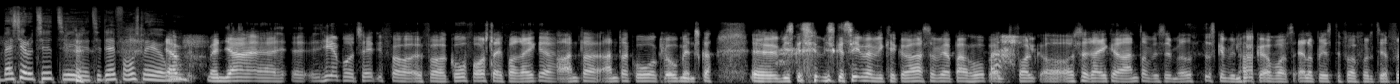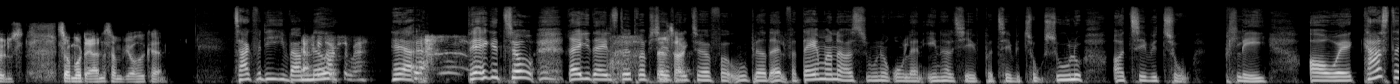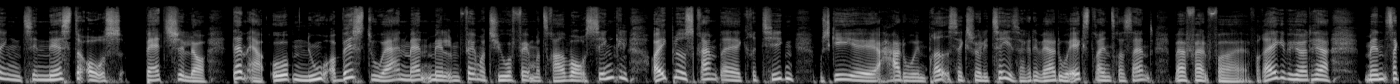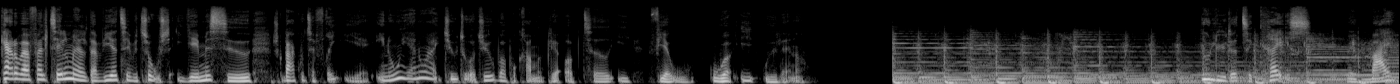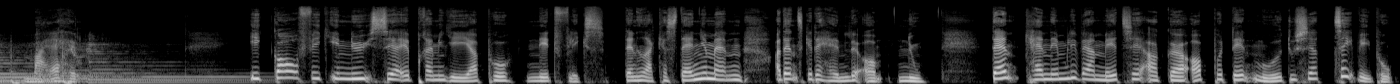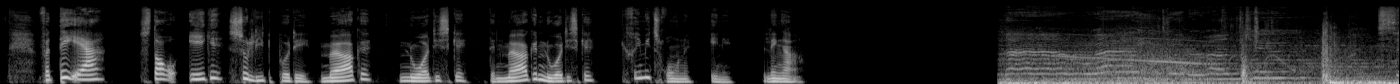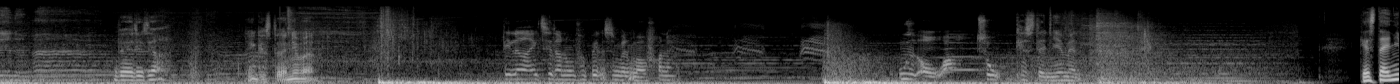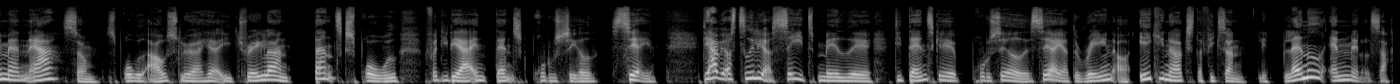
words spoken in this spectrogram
Hvad siger du til, til, til det forslag? Ja, men jeg er helt modtagelig for, for gode forslag fra Rikke og andre, andre gode og kloge mennesker. Uh, vi, skal, vi skal se, hvad vi kan gøre, så vil jeg bare håbe, at folk, og også Rikke og andre vil se med. Så skal vi nok gøre vores allerbedste for at få det til at føles så moderne, som vi overhovedet kan. Tak fordi I var med, med her. Ja. Begge to. Rikke Dahl Stødrup, chefredaktør for Ugebladet Alt for Damerne, og Sune Roland, indholdschef på TV2 Zulu og TV2 Play. Og øh, castingen til næste års Bachelor, den er åben nu, og hvis du er en mand mellem 25 og 35 år single, og ikke blevet skræmt af kritikken, måske øh, har du en bred seksualitet, så kan det være, at du er ekstra interessant, i hvert fald for, øh, for Rikke, vi hørte her, men så kan du i hvert fald tilmelde dig via TV2's hjemmeside. Du skal bare kunne tage fri i øh, en uge i januar i 2022, hvor programmet bliver optaget i fire uger i udlandet. Du lytter til Græs med mig, Maja Hall. I går fik en ny serie premiere på Netflix. Den hedder Kastanjemanden, og den skal det handle om nu. Den kan nemlig være med til at gøre op på den måde, du ser tv på. For DR står ikke solidt på det mørke nordiske, den mørke nordiske krimitrone inde længere. Hvad er det der? Det er en kastanjemand. Det lader ikke til, at der er nogen forbindelse mellem offrene. Udover to kastanjemænd. Kastanjemanden er, som sproget afslører her i traileren, dansk sproget, fordi det er en dansk produceret serie. Det har vi også tidligere set med øh, de danske producerede serier The Rain og Equinox, der fik sådan lidt blandede anmeldelser.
